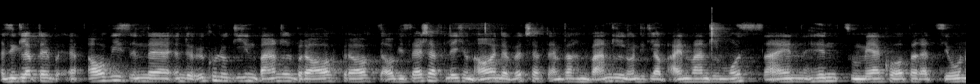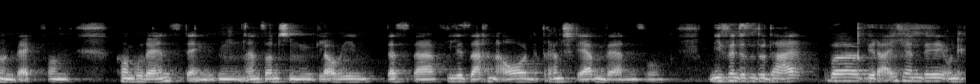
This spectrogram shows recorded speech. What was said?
also ich glaube, auch wie es in der, in der Ökologie einen Wandel braucht, braucht es auch gesellschaftlich und auch in der Wirtschaft einfach einen Wandel. Und ich glaube, ein Wandel muss sein hin zu mehr Kooperation und weg vom Konkurrenzdenken. Ansonsten glaube ich, dass da viele Sachen auch dran sterben werden. So. Und ich finde das ein total bereichernde und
